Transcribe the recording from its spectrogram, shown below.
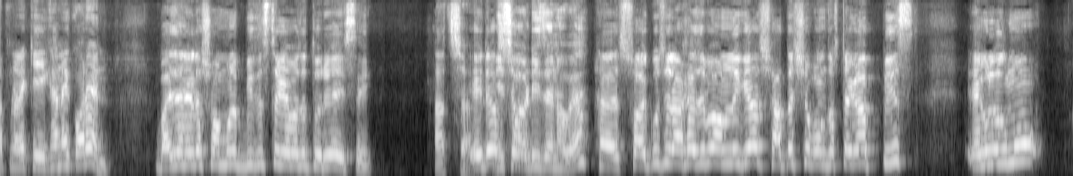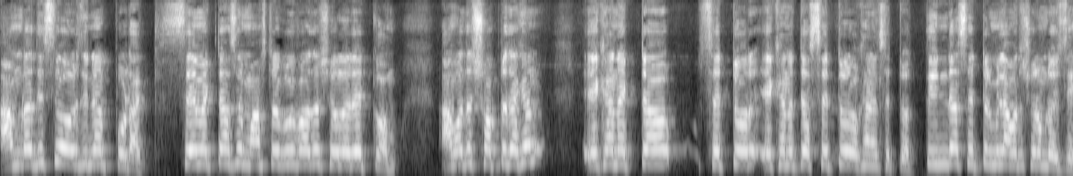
আপনারা কি এখানে করেন? ভাইজান এটা সম্পূর্ণ বিদেশ থেকে এবার তৈরি হয়েছে। আচ্ছা এটা ডিজাইন হবে। হ্যাঁ ছয় কুচি রাখা যাবে অনলি গিয়ে সাতাশশো পঞ্চাশ টাকা পিস এগুলো গুলো আমরা দিচ্ছি অরিজিনাল প্রোডাক্ট সেম একটা আছে মাস্টার কপি পাওয়া যায় সেগুলো রেট কম। আমাদের শপটা দেখেন এখানে একটা সেক্টর এখানে একটা সেক্টর ওখানে সেক্টর তিনটা সেক্টর মিলে আমাদের শোরুম রয়েছে।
